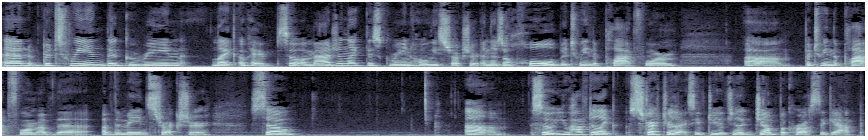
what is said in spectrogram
And between the green like okay so imagine like this green holy structure and there's a hole between the platform um, between the platform of the of the main structure so um so you have to like stretch your legs you have to, you have to like jump across the gap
